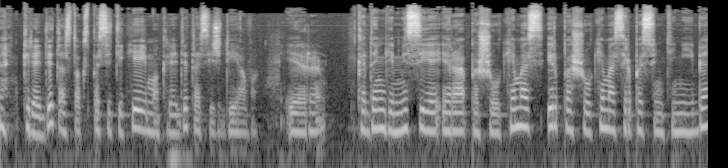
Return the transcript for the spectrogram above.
kreditas, toks pasitikėjimo kreditas iš Dievo. Ir kadangi misija yra pašaukimas ir pašaukimas ir pasiuntinybė,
